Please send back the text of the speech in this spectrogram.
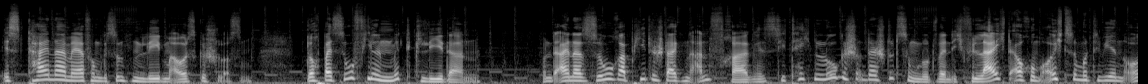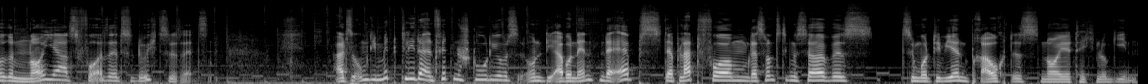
ist keiner mehr vom gesunden Leben ausgeschlossen. Doch bei so vielen Mitgliedern und einer so rapide steigenden Anfrage ist die technologische Unterstützung notwendig, vielleicht auch um euch zu motivieren, eure Neujahrsvorsätze durchzusetzen. Also um die Mitglieder in Fitnessstudios und die Abonnenten der Apps, der Plattformen, der sonstigen Service zu motivieren, braucht es neue Technologien.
